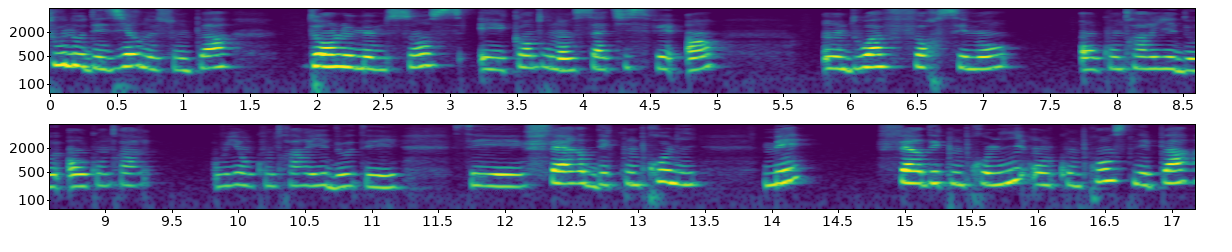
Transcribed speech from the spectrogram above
Tous nos désirs ne sont pas dans le même sens et quand on en satisfait un, on doit forcément en contrarier d'autres. En Oui, en contrarier d'autres et c'est faire des compromis. Mais faire des compromis, on le comprend, ce n'est pas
